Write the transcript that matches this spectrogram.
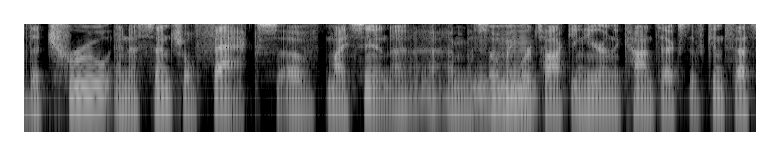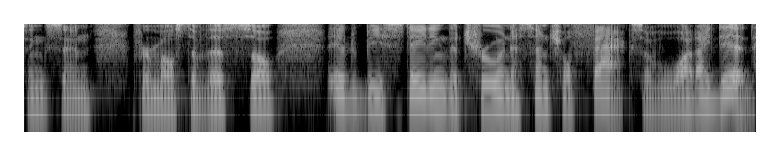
the true and essential facts of my sin. I, am assuming mm-hmm. we're talking here in the context of confessing sin for most of this. So it would be stating the true and essential facts of what I did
